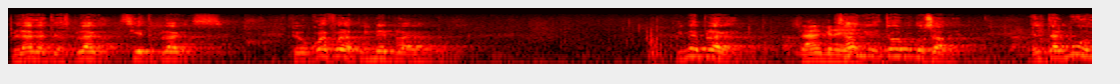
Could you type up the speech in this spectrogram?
Plaga tras plaga, siete plagas. Pero ¿cuál fue la primera plaga? Primera plaga. Sangre. Sangre, todo el mundo sabe. El Talmud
